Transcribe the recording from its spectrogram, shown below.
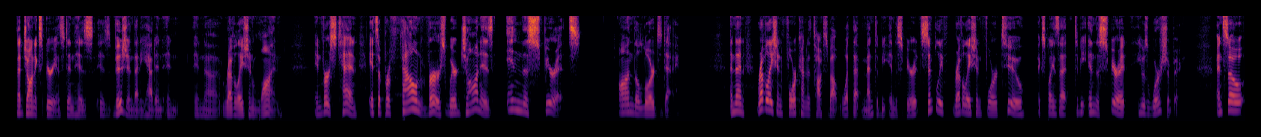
that John experienced in his his vision that he had in in in uh, Revelation one. In verse ten, it's a profound verse where John is in the Spirit on the Lord's day. And then Revelation 4 kind of talks about what that meant to be in the Spirit. Simply, Revelation 4 2 explains that to be in the Spirit, he was worshiping. And so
